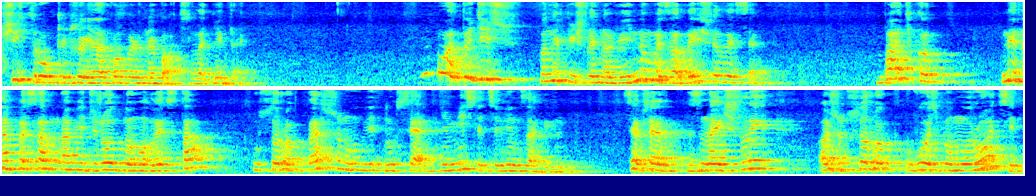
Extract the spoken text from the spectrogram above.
6 років, що я такого не бачила ніде. Ну, а тоді ж вони пішли на війну, ми залишилися. Батько не написав навіть жодного листа. У 41-му, ві- у серпні місяці він загинув. Це вже знайшли, аж у 48-му році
